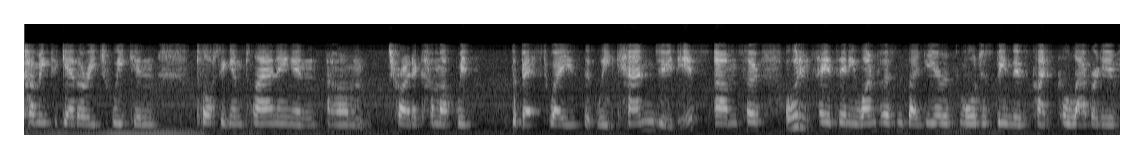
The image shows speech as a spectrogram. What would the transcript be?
coming together each week and plotting and planning and um, trying to come up with the best ways that we can do this. Um, so I wouldn't say it's any one person's idea. It's more just been this kind of collaborative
